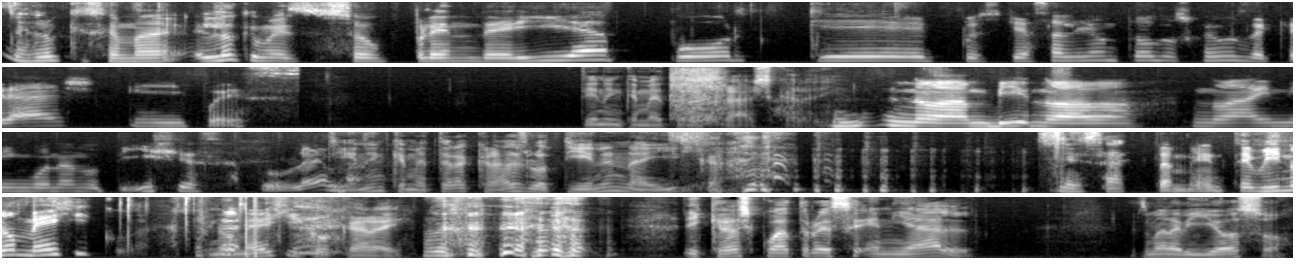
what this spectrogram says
Es lo que se me, es lo que me sorprendería porque pues ya salieron todos los juegos de Crash y pues Tienen que meter a Crash, caray. no han vi- no, no hay ninguna noticia, ese problema. Tienen que meter a Crash, lo tienen ahí, caray. Exactamente. Vino México. No México, caray. y Crash 4 es genial. Es maravilloso.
